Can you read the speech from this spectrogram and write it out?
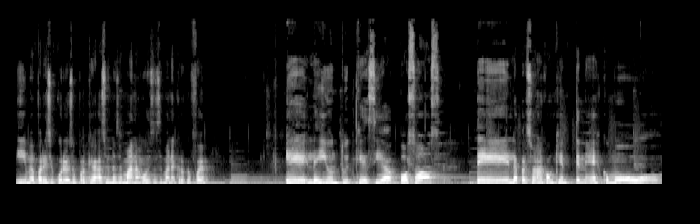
Y me pareció curioso porque hace unas semanas, o esta semana creo que fue, eh, leí un tweet que decía, vos sos de la persona con quien tenés como...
